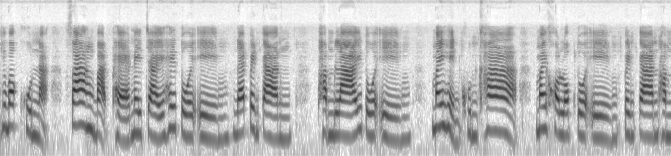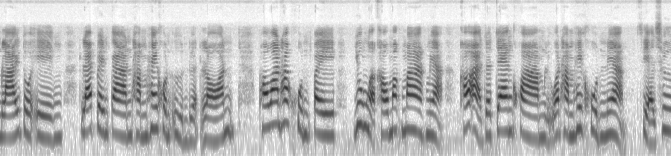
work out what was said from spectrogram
ที่ว่าคุณน่ะ สร้างบาดแผลในใจให้ตัวเอง และเป็นการทำร้ายตัวเอง ไม่เห็นคุณค่า ไม่เคารพตัวเอง เป็นการทำร้ายตัวเอง และเป็นการทำให้คนอื่นเดือดร้อน เพราะว่าถ้าคุณไปยุ่งกับเขามากๆ เนี่ยเขาอาจจะแจ้งความหรือว่าทำให้คุณเนี่ย เสียชื่อ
